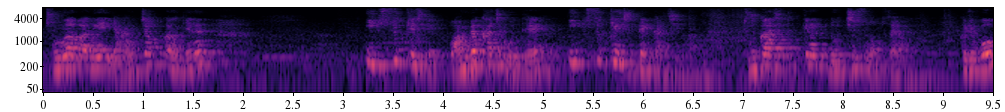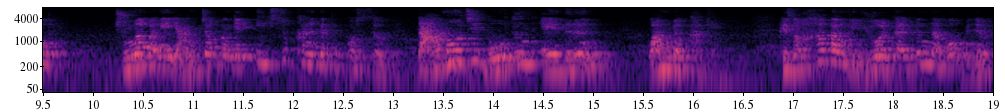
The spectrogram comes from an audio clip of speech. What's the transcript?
중화반의 양적 관계는 익숙해지게 완벽하지 못해 익숙해질 때까지 두 가지 토끼를 놓칠 수는 없어요. 그리고 중화반의 양적 관계는 익숙하는데 포커스 나머지 모든 애들은 완벽하게 그래서 하반기 6월달 끝나고 왜냐면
